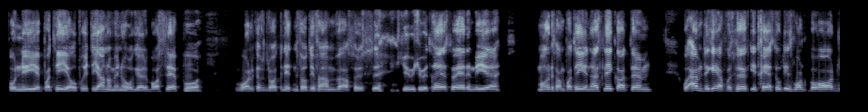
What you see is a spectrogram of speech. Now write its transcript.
for nye partier å bryte gjennom i Norge. Bare se på mm. valgresultatet 1945 versus 2023, så er det mye mange av de samme partiene. slik at, um, Og MDG har forsøkt i tre stortingsvalg på rad.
